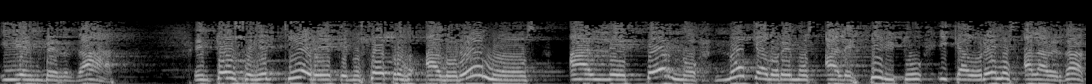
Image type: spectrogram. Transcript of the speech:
y en verdad. Entonces Él quiere que nosotros adoremos al Eterno, no que adoremos al Espíritu y que adoremos a la verdad,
